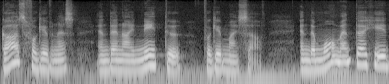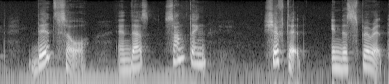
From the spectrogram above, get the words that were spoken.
God's forgiveness, and then I need to forgive myself. And the moment that he did so, and that's something shifted in the spirit.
